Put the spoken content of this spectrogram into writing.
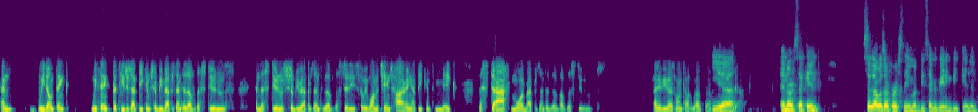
And we don't think we think the teachers at Beacon should be representative of the students and the students should be representative of the city. So we want to change hiring at Beacon to make the staff more representative of the students. Any of you guys want to talk about that? Yeah. yeah. And our second, so that was our first theme of desegregating Beacon and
